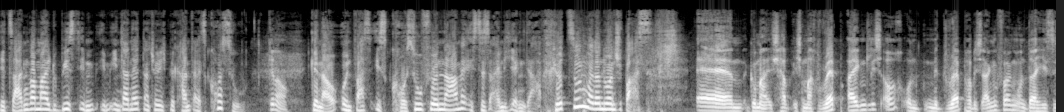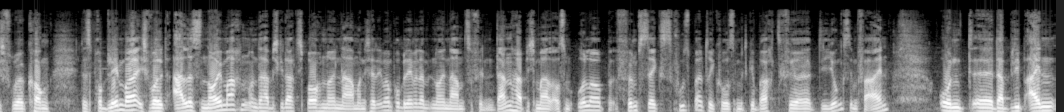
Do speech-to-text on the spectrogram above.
Jetzt sagen wir mal, du bist im, im Internet natürlich bekannt als Kosu. Genau. Genau. Und was ist Kosu für ein Name? Ist das eigentlich irgendeine Abkürzung oder nur ein Spaß? Ähm, guck mal, ich hab, ich mache Rap eigentlich auch und mit Rap habe ich angefangen und da hieß ich früher Kong. Das Problem war, ich wollte alles neu machen und da habe ich gedacht, ich brauche einen neuen Namen und ich hatte immer Probleme damit, einen neuen Namen zu finden. Dann habe ich mal aus dem Urlaub fünf, sechs Fußballtrikots mitgebracht für die Jungs im Verein und äh, da blieb ein,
